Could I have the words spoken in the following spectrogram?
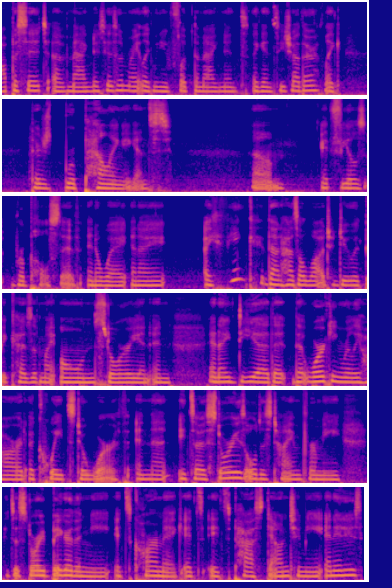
opposite of magnetism, right? Like when you flip the magnets against each other, like they're just repelling against. Um, it feels repulsive in a way, and I, I think that has a lot to do with because of my own story and and an idea that that working really hard equates to worth and that it's a story as old as time for me it's a story bigger than me it's karmic it's it's passed down to me and it is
